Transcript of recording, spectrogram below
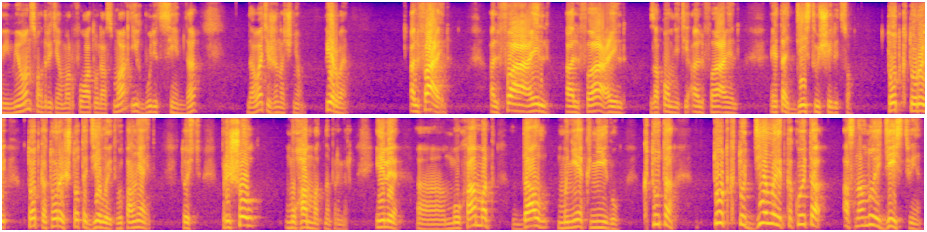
имен, смотрите, марфуат асма, их будет семь, да? Давайте же начнем. Первое. Аль-фаиль. Аль-фаиль. Запомните, аль-фаиль. Это действующее лицо. Тот, который, тот, который что-то делает, выполняет. То есть пришел Мухаммад, например. Или э, Мухаммад дал мне книгу. Кто-то, тот, кто делает какое-то основное действие,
